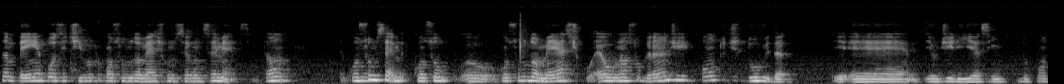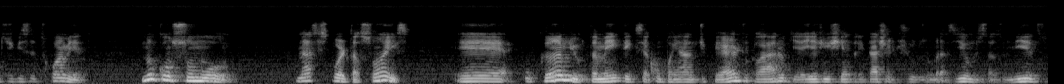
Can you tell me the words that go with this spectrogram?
também é positiva para o consumo doméstico no segundo semestre. Então, o consumo, consumo, o consumo doméstico é o nosso grande ponto de dúvida é, eu diria assim, do ponto de vista de escoamento. No consumo, nas exportações, é, o câmbio também tem que ser acompanhado de perto, claro, que aí a gente entra em taxa de juros no Brasil, nos Estados Unidos,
